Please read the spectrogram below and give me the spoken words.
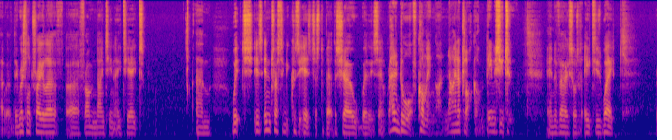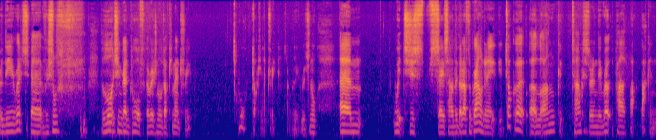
Uh, have the original trailer uh, from 1988, um, which is interesting because it is just a bit of the show where it's saying Red Dwarf coming on 9 o'clock on BBC Two in a very sort of 80s way. The orig uh, original, the launching Red Dwarf original documentary. Oh, documentary, not really original. Um, which just shows how they got off the ground. And it, it took a, a, long time considering they wrote the pilot back, back in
